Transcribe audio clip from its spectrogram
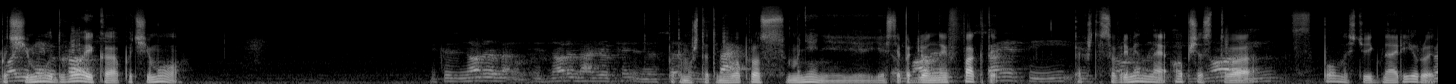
Почему двойка? Почему? Потому что это не вопрос мнений, есть определенные факты. Так что современное общество полностью игнорирует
